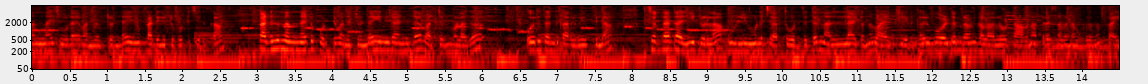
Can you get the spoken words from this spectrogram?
നന്നായി ചൂടായി വന്നിട്ടുണ്ട്. ഇനി കടുകിട്ട് പൊട്ടിച്ചെടുക്കാം. കടുക് നന്നായിട്ട് പൊട്ടി വന്നിട്ടുണ്ട്. ഇനി രണ്ട് വറ്റൽമുളക് ഒരു തണ്ട് കറിവേപ്പില ചെറുതായിട്ട് അരിഞ്ഞിട്ടുള്ള ഉള്ളിയും കൂടെ ചേർത്ത് കൊടുത്തിട്ട് നല്ലതായിട്ടൊന്ന് വഴറ്റിയെടുക്കുക ഒരു ഗോൾഡൻ ബ്രൗൺ കളറിലോട്ടാവണം അത്രയും സമയം നമുക്കിതൊന്ന് ഫ്രൈ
